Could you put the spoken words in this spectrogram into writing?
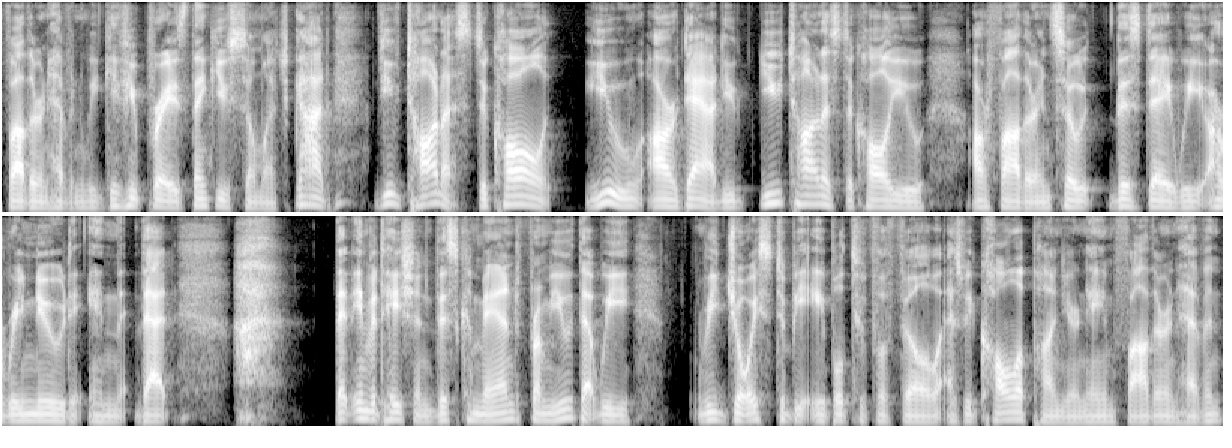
Father in heaven, we give you praise. Thank you so much. God, you've taught us to call you our dad. You you taught us to call you our father. And so this day we are renewed in that that invitation, this command from you that we rejoice to be able to fulfill as we call upon your name, Father in heaven.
